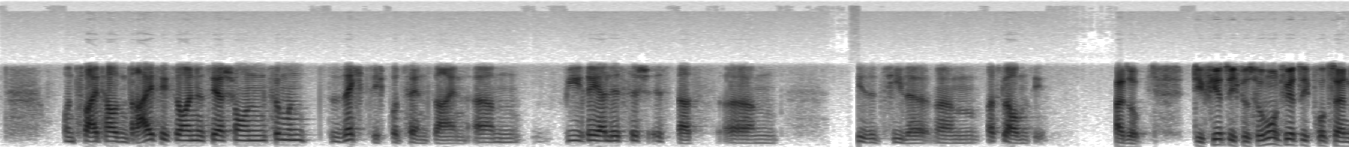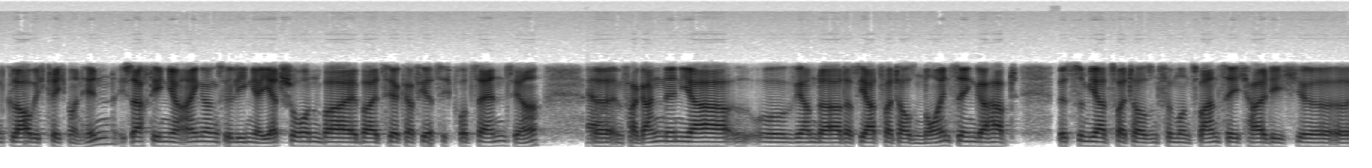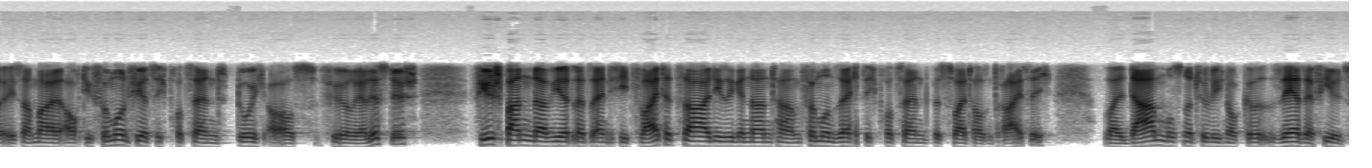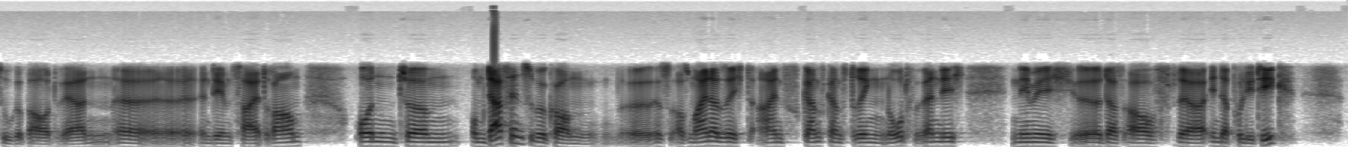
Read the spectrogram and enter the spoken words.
Und 2030 sollen es ja schon 65 Prozent sein. Ähm, wie realistisch ist das, ähm, diese Ziele? Ähm, was glauben Sie? Also die 40 bis 45 Prozent, glaube ich, kriegt man hin. Ich sagte Ihnen ja eingangs, wir liegen ja jetzt schon bei, bei circa 40 Prozent, ja. ja. Äh, Im vergangenen Jahr, äh, wir haben da das Jahr 2019 gehabt. Bis zum Jahr 2025 halte ich, äh, ich sag mal, auch die 45 Prozent durchaus für realistisch. Viel spannender wird letztendlich die zweite Zahl, die Sie genannt haben, 65 Prozent bis 2030 weil da muss natürlich noch sehr, sehr viel zugebaut werden äh, in dem Zeitraum. Und ähm, um das hinzubekommen, äh, ist aus meiner Sicht eins ganz, ganz dringend notwendig, nämlich äh, dass auf der, in der Politik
